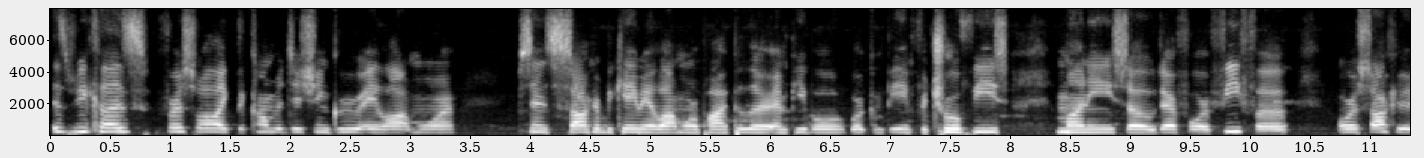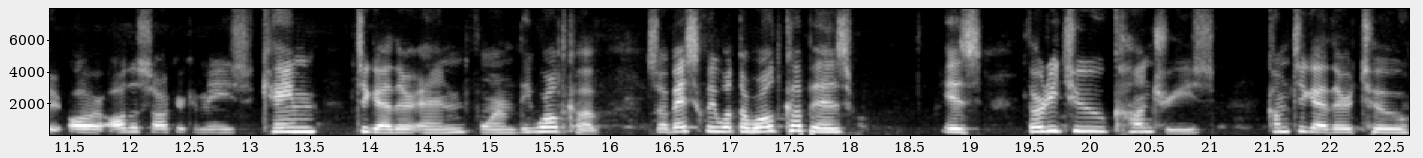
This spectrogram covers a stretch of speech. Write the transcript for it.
is because first of all like the competition grew a lot more since soccer became a lot more popular and people were competing for trophies, money, so therefore FIFA or soccer or all the soccer committees came together and formed the World Cup. So basically what the World Cup is is 32 countries come together to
